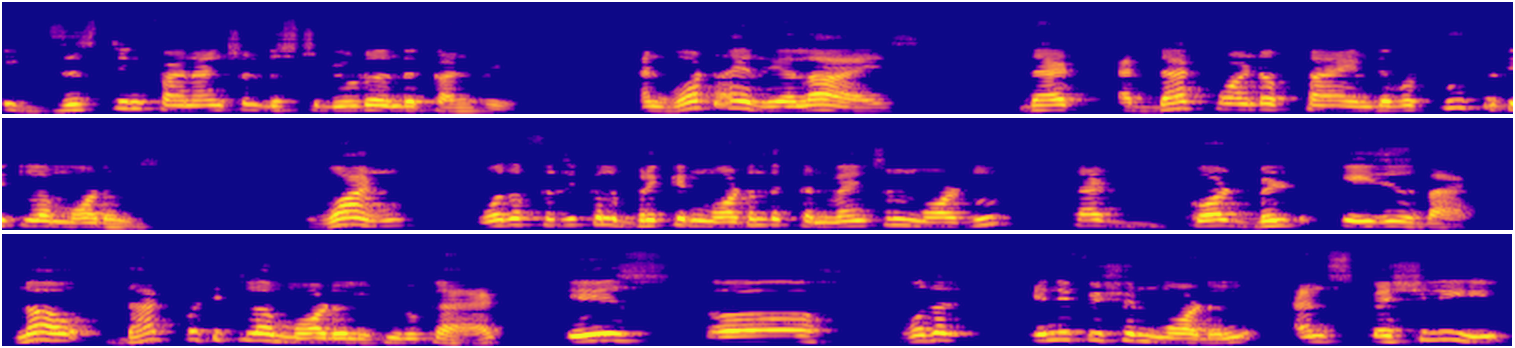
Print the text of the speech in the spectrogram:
existing financial distributors in the country. And what I realized that at that point of time there were two particular models. One was a physical brick and mortar, the conventional model that got built ages back. Now, that particular model, if you look at, is uh, was an inefficient model, and especially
